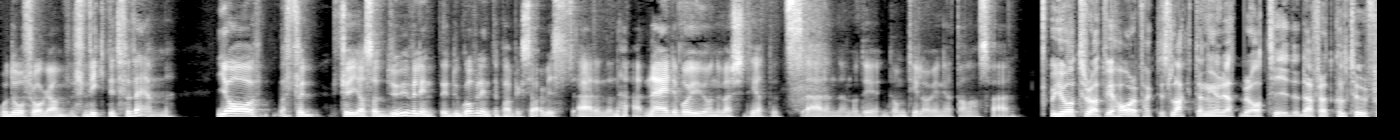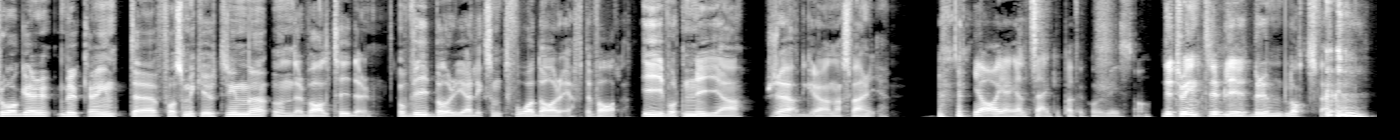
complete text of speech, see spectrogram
Och då frågade han, viktigt för vem? Ja, för, för jag sa, du, väl inte, du går väl inte public service-ärenden här? Nej, det var ju universitetets ärenden och det, de tillhör ju en helt annan sfär. Jag tror att vi har faktiskt lagt den i en rätt bra tid. Därför att kulturfrågor brukar inte få så mycket utrymme under valtider. Och vi börjar liksom två dagar efter valet. I vårt nya rödgröna Sverige. Ja, jag är helt säker på att det kommer bli så. Du tror inte det blir ett brunblått Sverige?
